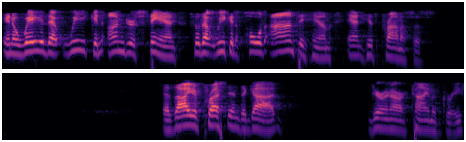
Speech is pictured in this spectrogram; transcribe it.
in a way that we can understand so that we can hold on to Him and His promises as I have pressed into God during our time of grief,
